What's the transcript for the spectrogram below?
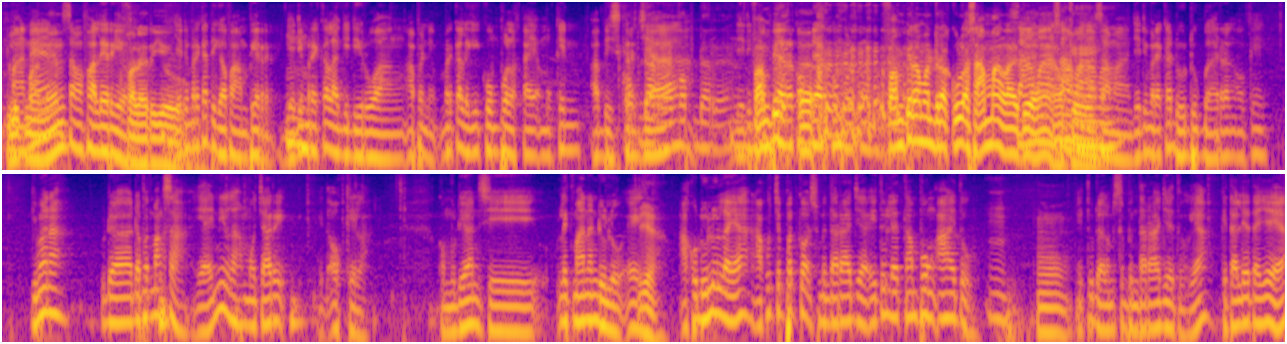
Litmanen, sama Valerio. Valerio. Jadi mereka tiga vampir. Hmm. Jadi mereka lagi di ruang apa nih? Mereka lagi kumpul kayak mungkin habis Kopdar kerja. ya, kopdar ya. Jadi Vampir, kopdar, kopdar, eh, kumpul, kumpul. Vampir sama Dracula sama lah itu sama, ya. sama, Oke. sama, Jadi mereka duduk bareng. Oke. Gimana? Udah dapat mangsa? Ya inilah mau cari. Gitu, Oke lah. Kemudian si Litmanen dulu. Eh, Iya. aku dulu lah ya. Aku cepet kok sebentar aja. Itu lihat kampung A itu. Hmm. Hmm. Itu dalam sebentar aja tuh ya. Kita lihat aja ya.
